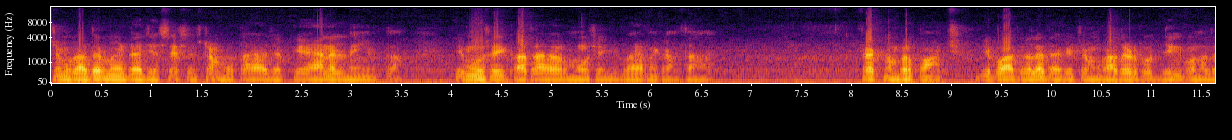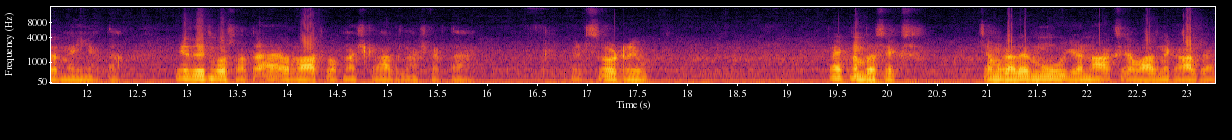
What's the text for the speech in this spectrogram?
चमगादड़ में डाइजेस्टिव सिस्टम होता है, जबकि एनल नहीं होता। ये मुँह से ही खाता है और मुँह से ही बाहर निकालता है। फैक्ट नंबर पाँच। ये बात गलत है कि चमगादड़ को दिन को नज़र नहीं आता। ये दिन को सोता है और रात को अपना शिकार तलाश करता है। It's so true fact number six चमगादड़ मुँह या नाक से आवाज़ निकाल कर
